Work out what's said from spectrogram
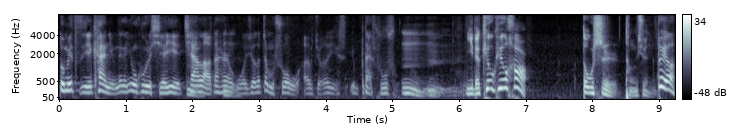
都没仔细看你们那个用户协议签了，但是嗯我觉得这么说，我觉得也是也不太舒服。嗯嗯，你的 QQ 号都是腾讯的。对啊，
